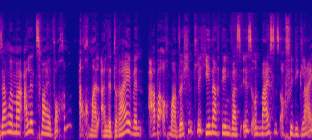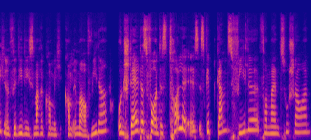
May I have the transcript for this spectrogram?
sagen wir mal alle zwei Wochen auch mal alle drei, wenn, aber auch mal wöchentlich, je nachdem was ist und meistens auch für die gleichen und für die, die ich es mache, komme ich komme immer auch wieder und stell das vor. Und das Tolle ist, es gibt ganz viele von meinen Zuschauern,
